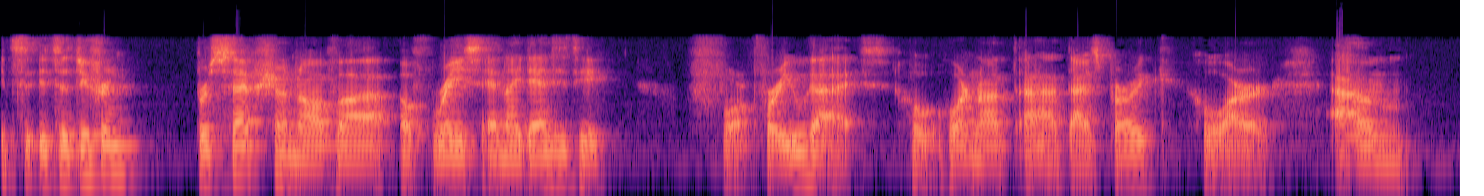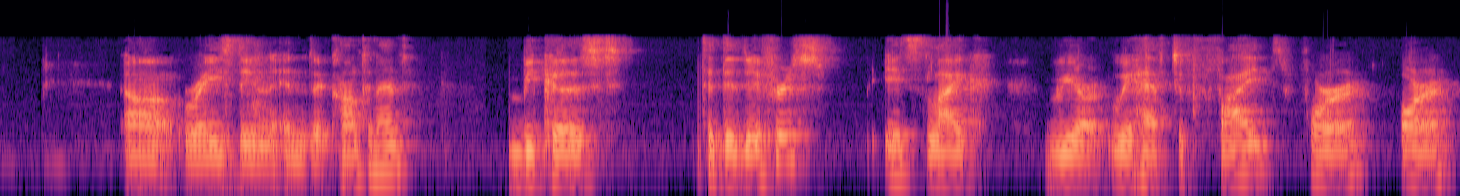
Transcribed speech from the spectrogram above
it's it's a different perception of uh, of race and identity for for you guys who, who are not uh, diasporic, who are um, uh, raised in in the continent, because the, the difference it's like we are we have to fight for our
